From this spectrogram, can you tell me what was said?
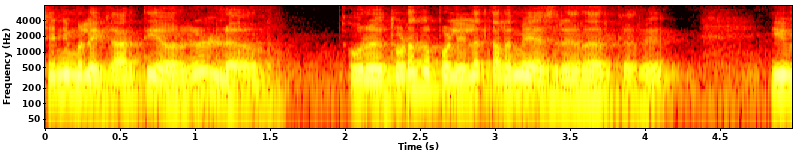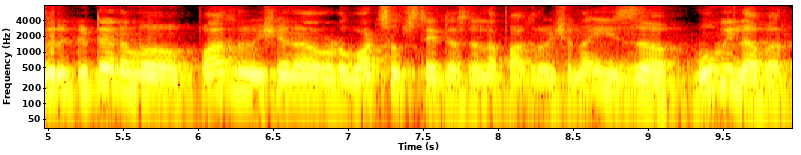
சென்னிமலை கார்த்தி அவர்கள் ஒரு தொடக்கப்பள்ளியில் தலைமை ஆசிரியராக இருக்கார். இவர்கிட்ட நம்ம பார்க்குற விஷயம்னா அவரோட வாட்ஸ்அப் ஸ்டேட்டஸ்லாம் பார்க்குற விஷயம்னா is a movie lover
